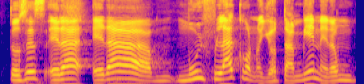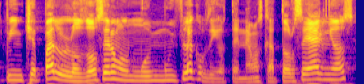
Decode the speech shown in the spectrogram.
Entonces, era, era muy flaco, ¿no? Yo también, era un pinche palo. Los dos éramos muy, muy flacos. Digo, teníamos 14 años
